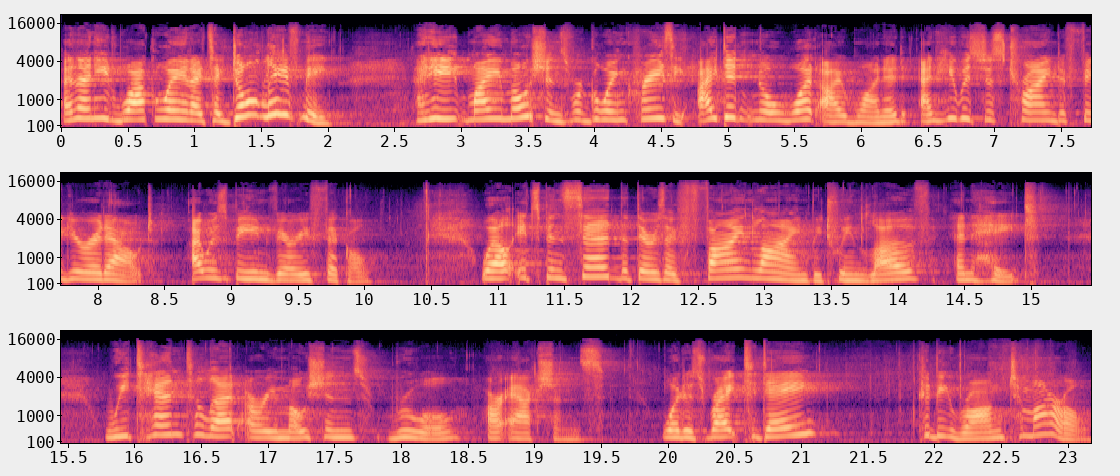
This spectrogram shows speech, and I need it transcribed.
And then he'd walk away and I'd say, Don't leave me. And he, my emotions were going crazy. I didn't know what I wanted, and he was just trying to figure it out. I was being very fickle. Well, it's been said that there is a fine line between love and hate. We tend to let our emotions rule our actions. What is right today could be wrong tomorrow.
